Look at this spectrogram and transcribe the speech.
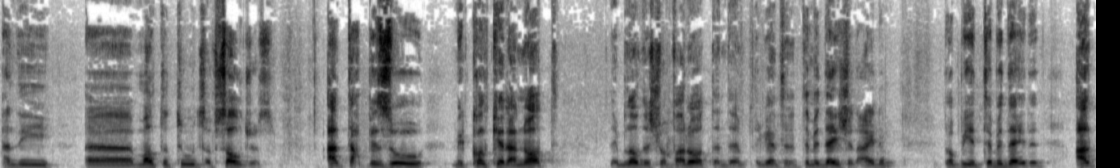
And the uh, multitudes of soldiers. Al tahbizu mikol. They blow the shofarot, and the, again, it's an intimidation item. Don't be intimidated. Al.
